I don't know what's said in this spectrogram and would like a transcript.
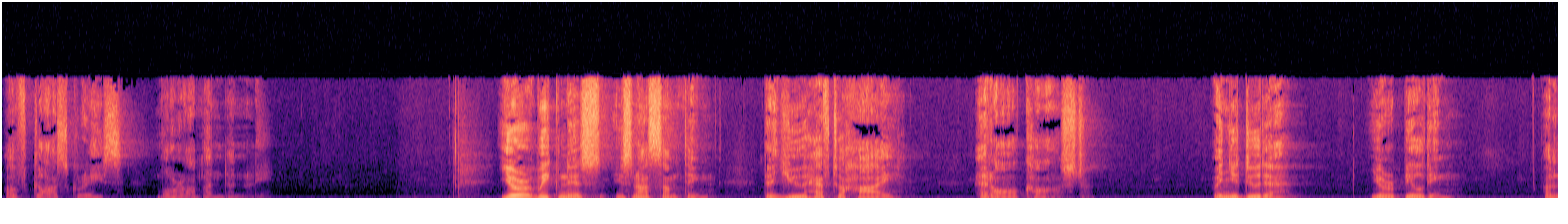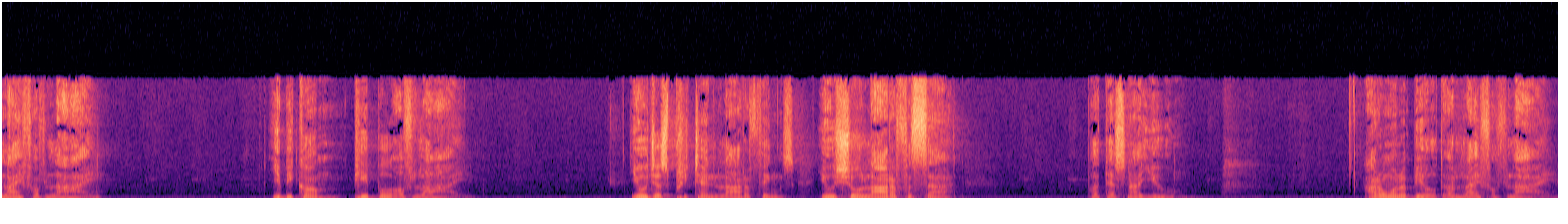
of God's grace more abundantly. Your weakness is not something that you have to hide at all cost. When you do that, you're building a life of lie you become people of lie. You'll just pretend a lot of things. You'll show a lot of facade. But that's not you. I don't want to build a life of lie.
